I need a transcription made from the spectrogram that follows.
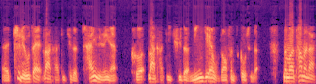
呃滞留在纳卡地区的残余人员和纳卡地区的民间武装分子构成的。那么他们呢，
